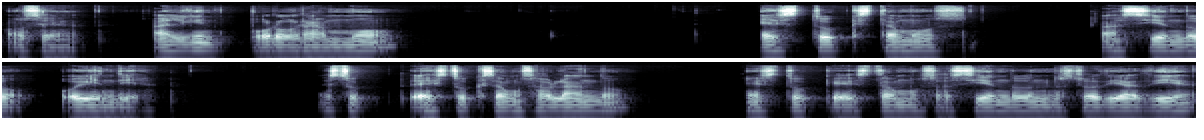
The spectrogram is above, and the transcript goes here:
O sea, alguien programó esto que estamos haciendo hoy en día. Esto, esto que estamos hablando, esto que estamos haciendo en nuestro día a día.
